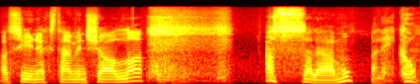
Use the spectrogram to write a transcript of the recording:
I'll see you next time, inshallah. Assalamu alaikum.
